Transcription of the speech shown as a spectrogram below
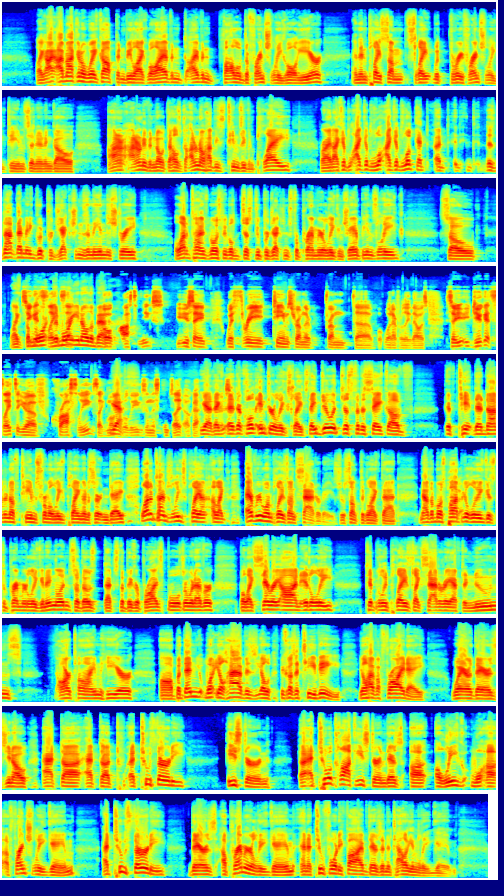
like I, am not going to wake up and be like, well, I haven't I haven't followed the French league all year, and then play some slate with three French league teams in it and go, I don't I don't even know what the hell's going. I don't know how these teams even play. Right? I could I could look I could look at, at there's not that many good projections in the industry. A lot of times, most people just do projections for Premier League and Champions League. So like so the more the more you know, the better. across leagues. You say with three teams from the from the whatever league that was. So you, do you get slates that you have cross leagues, like multiple yes. leagues in the same slate? Okay. Yeah, they, they're called interleague slates. They do it just for the sake of if te- there are not enough teams from a league playing on a certain day. A lot of times leagues play on uh, like everyone plays on Saturdays or something like that. Now the most popular okay. league is the Premier League in England, so those that's the bigger prize pools or whatever. But like Serie A in Italy typically plays like Saturday afternoons our time here. Uh, but then what you'll have is you'll because of TV, you'll have a Friday where there's you know at uh, at uh, t- at two thirty Eastern, uh, at two o'clock Eastern, there's a, a league uh, a French league game. At two thirty, there's a Premier League game, and at two forty five, there's an Italian league game.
